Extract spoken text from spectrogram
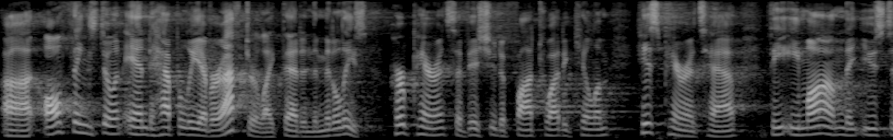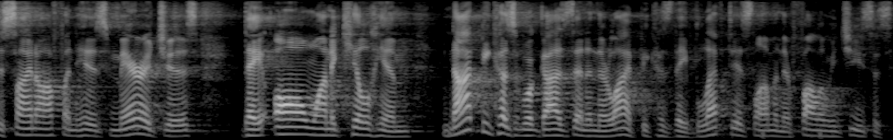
Uh, all things don't end happily ever after like that in the Middle East. Her parents have issued a fatwa to kill him, his parents have. The imam that used to sign off on his marriages, they all want to kill him, not because of what God's done in their life, because they've left Islam and they're following Jesus.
